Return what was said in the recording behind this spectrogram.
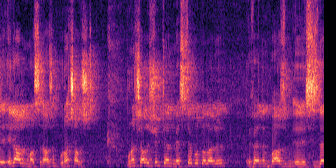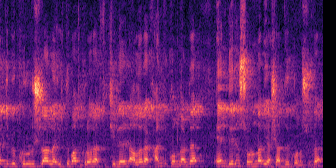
ele alınması lazım. Buna çalıştık. Buna çalışırken meslek odaları, efendim bazı e, sizler gibi kuruluşlarla irtibat kurarak, fikirlerini alarak hangi konularda en derin sorunlar yaşadığı konusunda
